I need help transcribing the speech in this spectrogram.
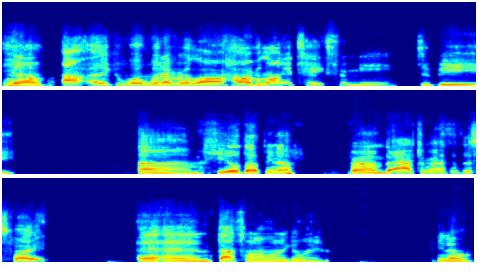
you know, I, like whatever long, however long it takes for me to be um, healed up enough from the aftermath of this fight, and, and that's when I want to go in. You know,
